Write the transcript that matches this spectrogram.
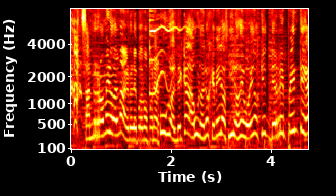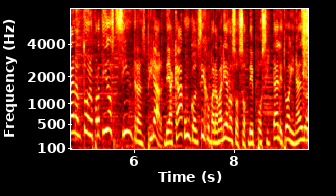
San Romero de Almagro le podemos poner un gol de cada uno de los gemelos y los de Boedo que de repente ganan todos los partidos sin transpirar. De acá un consejo para Mariano Soso, depositale tu aguinaldo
